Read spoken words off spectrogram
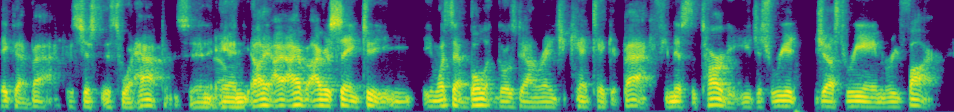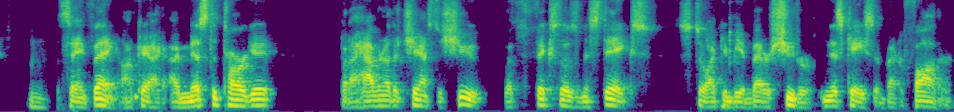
take that back. It's just it's what happens. And yeah. and I I, I was saying too, once that bullet goes down range, you can't take it back. If you miss the target, you just readjust, re-aim, and refire. Mm. Same thing. Okay, I, I missed the target, but I have another chance to shoot. Let's fix those mistakes so I can be a better shooter. In this case, a better father.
